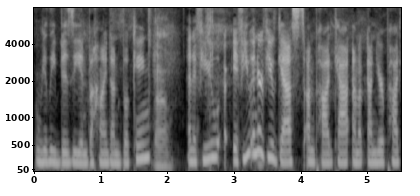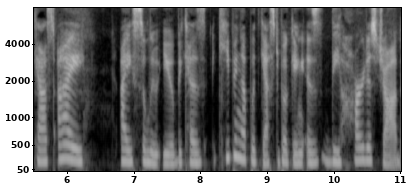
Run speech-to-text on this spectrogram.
really busy and behind on booking. Oh. And if you if you interview guests on podcast on, on your podcast, I I salute you because keeping up with guest booking is the hardest job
